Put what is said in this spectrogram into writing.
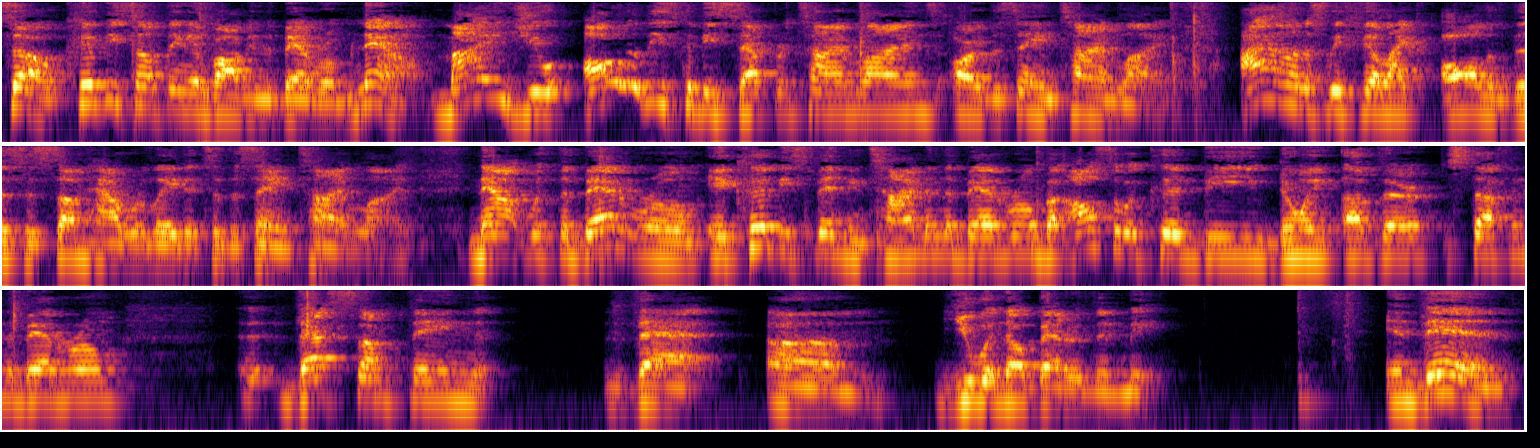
So, could be something involving the bedroom. Now, mind you, all of these could be separate timelines or the same timeline. I honestly feel like all of this is somehow related to the same timeline. Now, with the bedroom, it could be spending time in the bedroom, but also it could be doing other stuff in the bedroom. Uh, that's something that um, you would know better than me. And then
